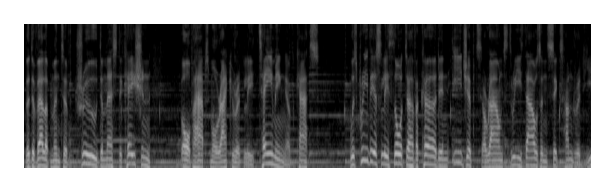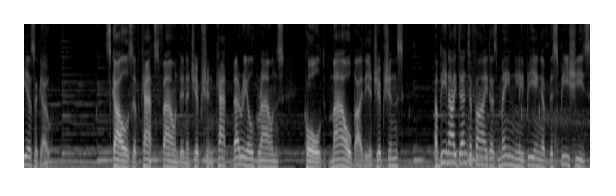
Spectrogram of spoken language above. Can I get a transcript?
The development of true domestication or perhaps more accurately, taming of cats, was previously thought to have occurred in Egypt around 3,600 years ago. Skulls of cats found in Egyptian cat burial grounds, called Mau by the Egyptians, have been identified as mainly being of the species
